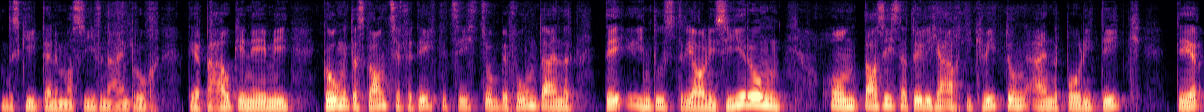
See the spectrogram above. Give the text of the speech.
und es gibt einen massiven Einbruch der Baugenehmigungen. Das Ganze verdichtet sich zum Befund einer Deindustrialisierung und das ist natürlich auch die Quittung einer Politik, der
